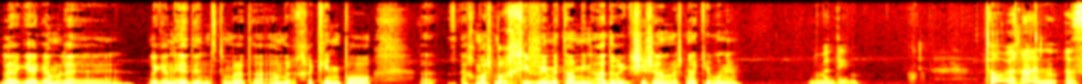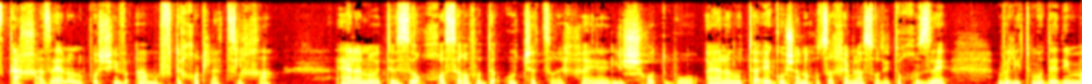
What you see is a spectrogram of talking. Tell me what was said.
להגיע גם לגן עדן, זאת אומרת, המרחקים פה, אנחנו ממש מרחיבים את המנעד הרגשי שלנו לשני הכיוונים. מדהים. טוב, ערן, אז ככה, אז היה לנו פה שבעה מפתחות להצלחה. היה לנו את אזור חוסר הוודאות שצריך אה, לשהות בו, היה לנו את האגו שאנחנו צריכים לעשות איתו חוזה ולהתמודד עם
